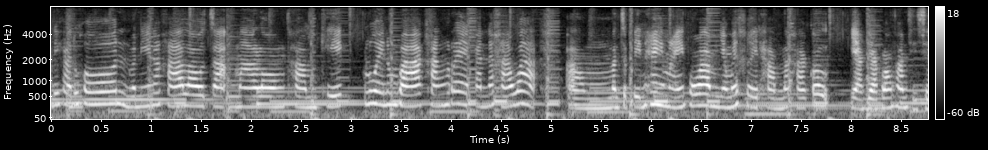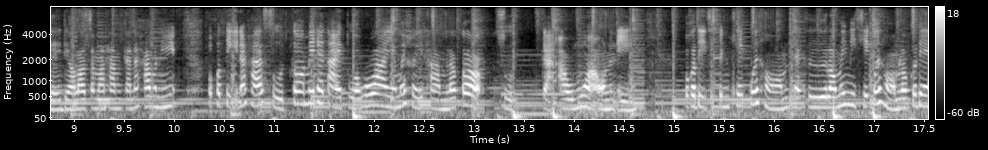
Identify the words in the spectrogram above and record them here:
วัสดีค่ะทุกคนวันนี้นะคะเราจะมาลองทำเค้กกล้วยน้ำว้าครั้งแรกกันนะคะว่ามมันจะเป็นให้ไหมเพราะว่ายังไม่เคยทำนะคะ ก็อยากอยากลองทำเฉยๆเดี๋ยวเราจะมาทำกันนะคะ วันนี้ปกตินะคะ สูตรก็ไม่ได้ตายตัวเพราะว่ายังไม่เคยทำแล้วก็สูตรกะเอามั่วเอานั่นเอง ปกติจะเป็นเค้กกล้วยหอมแต่คือเราไม่มีเค้กกล้วยหอมเราก็ได้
